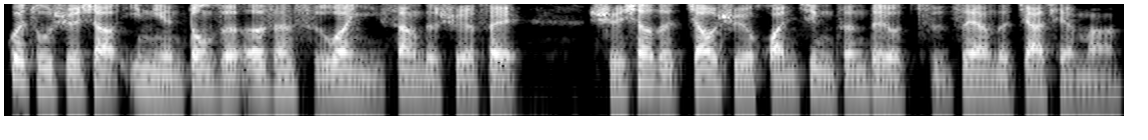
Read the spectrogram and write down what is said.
贵族学校一年动辄二三十万以上的学费。学校的教学环境真的有值这样的价钱吗？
